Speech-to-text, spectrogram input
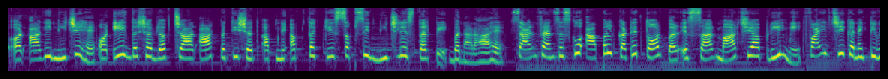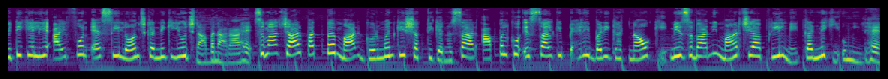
और आगे नीचे है और एक दशमलव चार आठ प्रतिशत अपने अब तक के सबसे निचले स्तर पे बना रहा है। सैन फ्रांसिस्को एप्पल कथित तौर पर इस साल मार्च या अप्रैल में 5G कनेक्टिविटी के लिए आईफोन एस सी लॉन्च करने की योजना बना रहा है। समाचार पत्र पर मार्क गुरमन की शक्ति के अनुसार एप्पल को इस साल की पहली बड़ी घटनाओं की मेजबानी मार्च या अप्रैल में करने की उम्मीद है।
